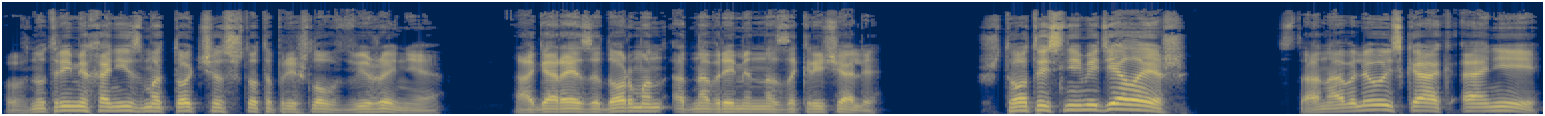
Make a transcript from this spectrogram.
Внутри механизма тотчас что-то пришло в движение, а Гарез и Дорман одновременно закричали. «Что ты с ними делаешь?» «Становлюсь, как они»,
